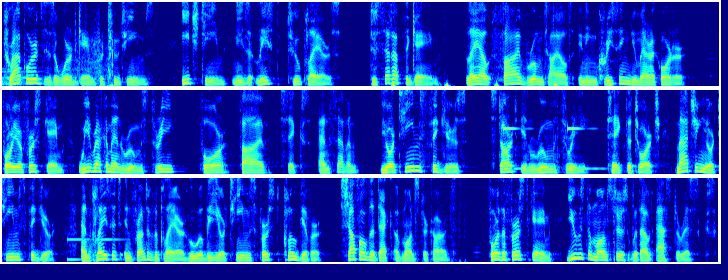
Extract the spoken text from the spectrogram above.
Trapwords is a word game for two teams. Each team needs at least two players. To set up the game, lay out five room tiles in increasing numeric order. For your first game, we recommend rooms 3, 4, 5, 6, and 7. Your team's figures start in room 3. Take the torch, matching your team's figure, and place it in front of the player who will be your team's first clue giver. Shuffle the deck of monster cards. For the first game, use the monsters without asterisks.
